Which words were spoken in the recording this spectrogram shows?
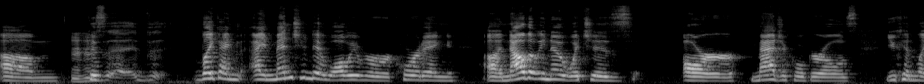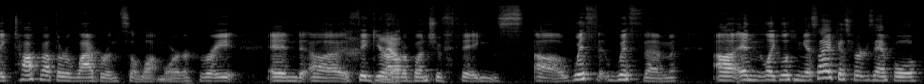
um, Mhm. because th- like I I mentioned it while we were recording. Uh, now that we know witches are magical girls, you can like talk about their labyrinths a lot more, right? And uh, figure Yeah. out a bunch of things uh, with with them. Uh, and like looking at Sayaka's, for example,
